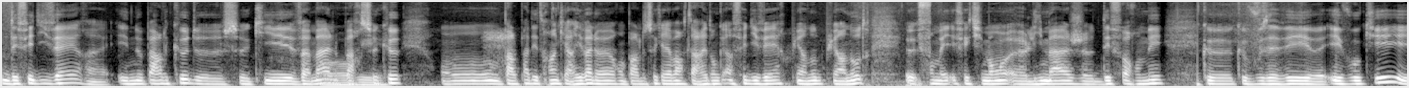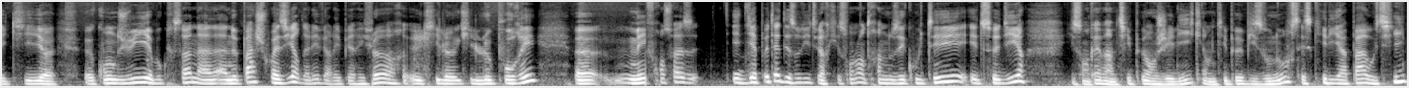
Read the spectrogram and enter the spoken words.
des faits divers et ne parlent que de ce qui va mal Oh, parce oui. que on ne parle pas des trains qui arrivent à l'heure, on parle de ceux qui arrivent en retard. Et donc un fait divers, puis un autre, puis un autre, euh, former effectivement euh, l'image déformée que, que vous avez euh, évoquée et qui conduit beaucoup de personnes à, à ne pas choisir d'aller vers les périphéries euh, qu'ils le pourraient. Mais Françoise, il y a peut-être des auditeurs qui sont là en train de nous écouter et de se dire, ils sont quand même un petit peu angéliques, un petit peu bisounours. Est-ce qu'il n'y a pas aussi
